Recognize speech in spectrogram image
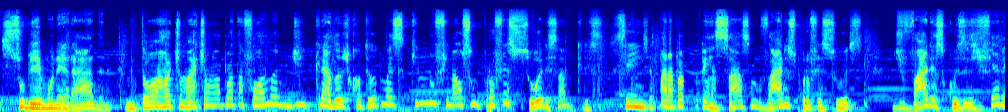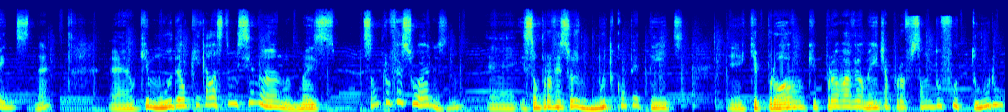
subremunerada. Né? Então, a Hotmart é uma plataforma de de criadores de conteúdo, mas que no final são professores, sabe, Cris? Sim. Você parar para pensar, são vários professores de várias coisas diferentes, né? É, o que muda é o que, que elas estão ensinando, mas são professores, né? É, e são professores muito competentes que provam que provavelmente a profissão do futuro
